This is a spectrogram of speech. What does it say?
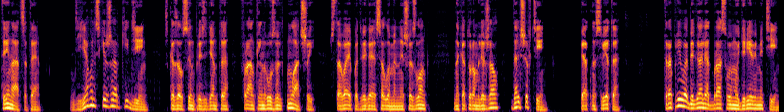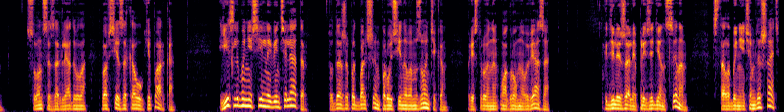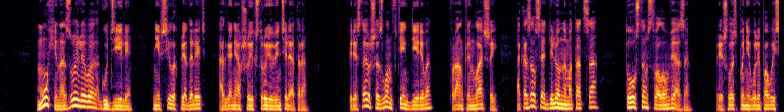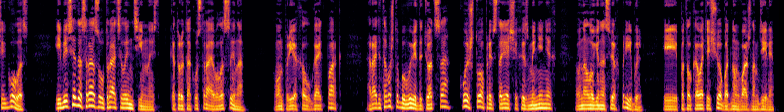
13. «Дьявольски жаркий день», — сказал сын президента Франклин Рузвельт-младший, вставая, подвигая соломенный шезлонг, на котором лежал, дальше в тень. Пятна света торопливо обегали отбрасываемую деревьями тень. Солнце заглядывало во все закоулки парка. Если бы не сильный вентилятор, то даже под большим парусиновым зонтиком, пристроенным у огромного вяза, где лежали президент с сыном, стало бы нечем дышать. Мухи назойливо гудели, не в силах преодолеть отгонявшую их струю вентилятора. Переставив шезлон в тень дерева, Франклин-младший оказался отделенным от отца толстым стволом вяза. Пришлось поневоле повысить голос, и беседа сразу утратила интимность, которая так устраивала сына. Он приехал в Гайд-парк ради того, чтобы выведать у отца кое-что о предстоящих изменениях в налоге на сверхприбыль и потолковать еще об одном важном деле.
